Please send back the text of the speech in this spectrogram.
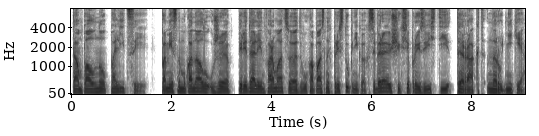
Там полно полиции. По местному каналу уже передали информацию о двух опасных преступниках, собирающихся произвести теракт на руднике.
